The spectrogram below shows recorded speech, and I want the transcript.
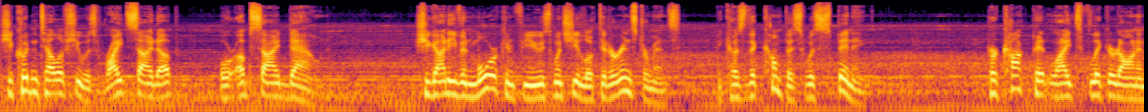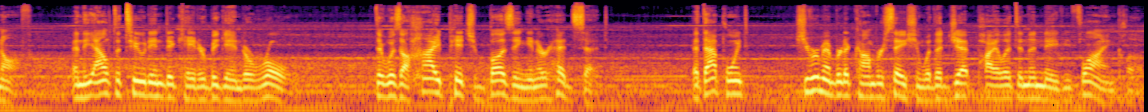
she couldn't tell if she was right side up or upside down. She got even more confused when she looked at her instruments because the compass was spinning. Her cockpit lights flickered on and off, and the altitude indicator began to roll. There was a high pitched buzzing in her headset. At that point, she remembered a conversation with a jet pilot in the Navy Flying Club.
